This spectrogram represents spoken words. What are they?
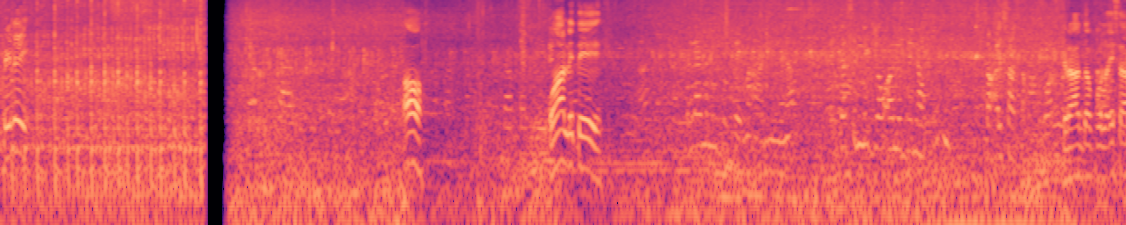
pili. Oh. Quality. Wala namang problema, ano na. Eh, kasi medyo ano din ako. Sa ay sasama ko. Granda po na isa.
